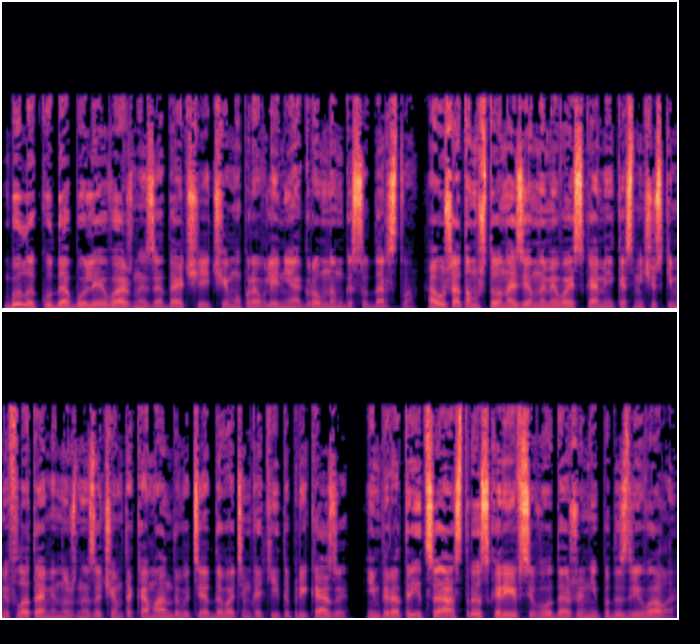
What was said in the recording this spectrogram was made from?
было куда более важной задачей, чем управление огромным государством. А уж о том, что наземными войсками и космическими флотами нужно зачем-то командовать и отдавать им какие-то приказы, императрица Астра, скорее всего, даже не подозревала.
